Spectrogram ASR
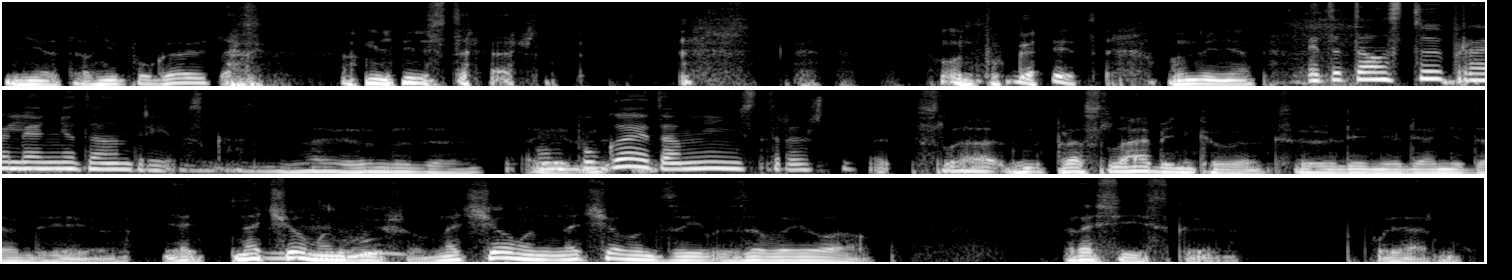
нет, они пугают, а мне не страшно. Он пугает, он меня... Это Толстой про Леонида Андреева сказал. Наверное, да. Он пугает, а мне не страшно. Сла... Про слабенького, к сожалению, Леонида Андреева. Я... На чем он вышел? На чем он, на чем он завоевал российскую популярность?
